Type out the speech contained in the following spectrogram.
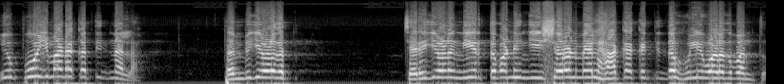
ಇವ್ ಪೂಜೆ ಮಾಡಾಕತ್ತಿದ್ನಲ್ಲ. ತಂಬಿಗೆ ಒಳಗ ಚರಿಗೆ ಒಳಗೆ ನೀರು ತಗೊಂಡು ಹಿಂಗೆ ಈಶ್ವರನ ಮೇಲೆ ಹಾಕಾಕತ್ತಿದ್ದ ಹುಲಿ ಒಳಗೆ ಬಂತು.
